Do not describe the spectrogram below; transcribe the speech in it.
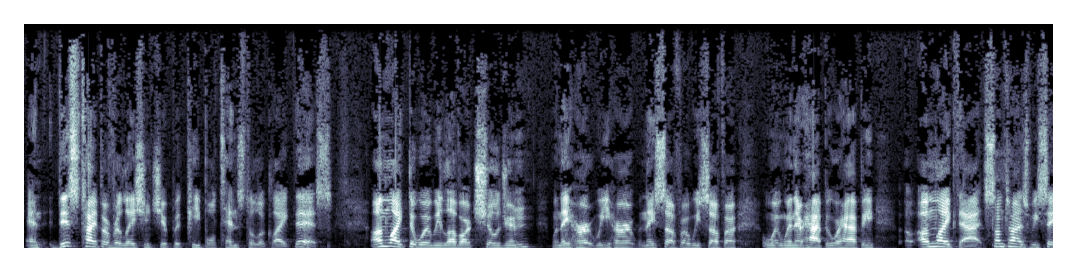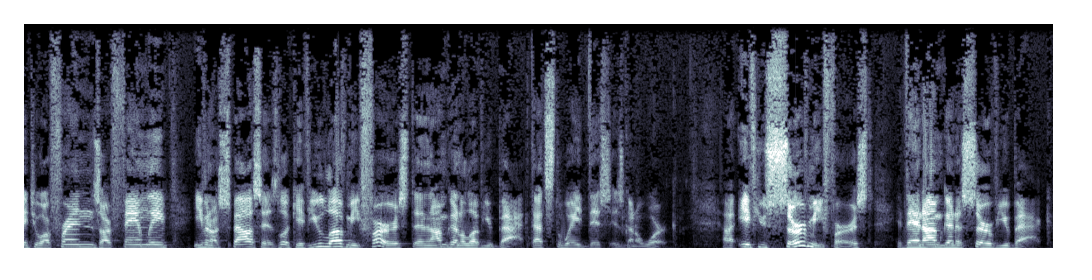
And this type of relationship with people tends to look like this. Unlike the way we love our children, when they hurt, we hurt, when they suffer, we suffer, when, when they're happy, we're happy. Uh, unlike that, sometimes we say to our friends, our family, even our spouses, look, if you love me first, then I'm going to love you back. That's the way this is going to work. Uh, if you serve me first, then I'm going to serve you back.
